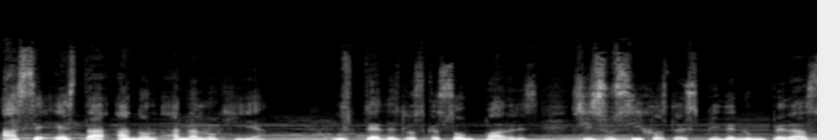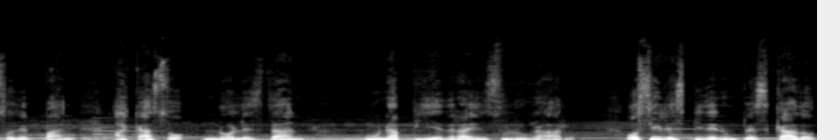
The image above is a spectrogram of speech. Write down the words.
Hace esta analogía. Ustedes los que son padres, si sus hijos les piden un pedazo de pan, ¿acaso no les dan una piedra en su lugar? ¿O si les piden un pescado,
